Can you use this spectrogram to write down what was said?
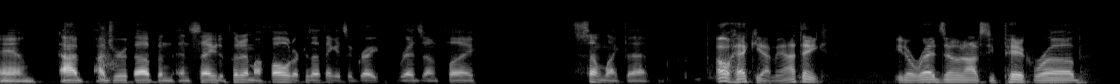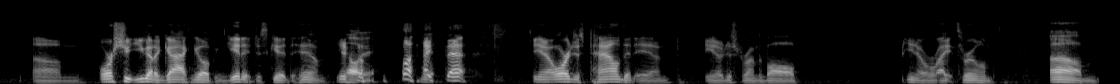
and I, I drew it up and, and saved it, put it in my folder because I think it's a great red zone play. Something like that. Oh heck yeah, man! I think you know red zone obviously pick rub, um, or shoot you got a guy can go up and get it, just get it to him. You know, oh, yeah. like yeah. that. You know, or just pound it in. You know, just run the ball. You know, right through him. Um,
